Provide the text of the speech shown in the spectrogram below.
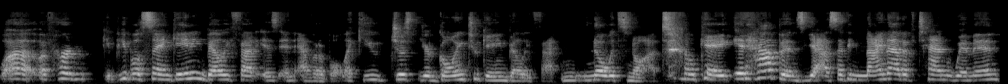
uh, I've heard people saying gaining belly fat is inevitable. Like you just, you're going to gain belly fat. No, it's not. Okay. It happens. Yes. I think nine out of 10 women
